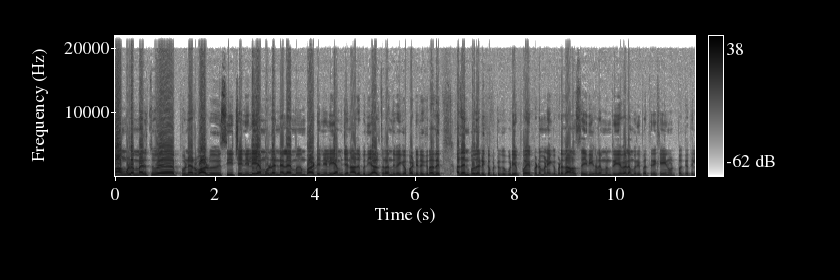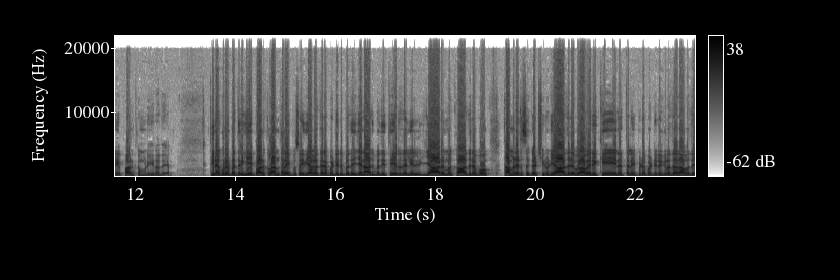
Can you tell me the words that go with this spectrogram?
மாங்குளம் மருத்துவ புனர்வாழ்வு சிகிச்சை நிலையம் உளநல மேம்பாட்டு நிலையம் ஜனாதிபதியால் திறந்து வைக்கப்பட்டிருக்கிறது. அதன் போது எடுக்கப்பட்டிருக்கக்கூடிய புகைப்படம் இணைக்கப்பட்டதான செய்திகளும் இன்றைய விளம்பரி பத்திரிகையின் உட்பக்கத்திலே பார்க்க முடிகிறது. தினக்குரல் பத்திரிகையை பார்க்கலாம். தலைப்பு செய்தியாக தரப்பட்டிருப்பது ஜனாதிபதி தேர்தலில் யார் எமக்கு ஆதரவோ தமிழரசு கட்சியினுடைய ஆதரவு அவருக்கே என தலைப்பிடப்பட்டிருக்கிறது. அதாவது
